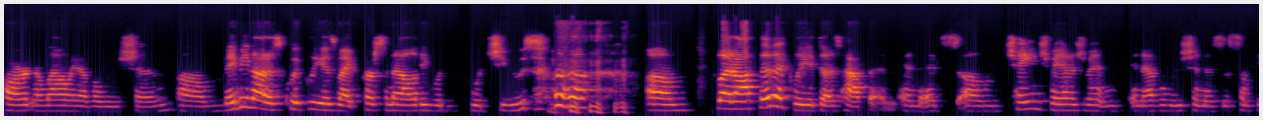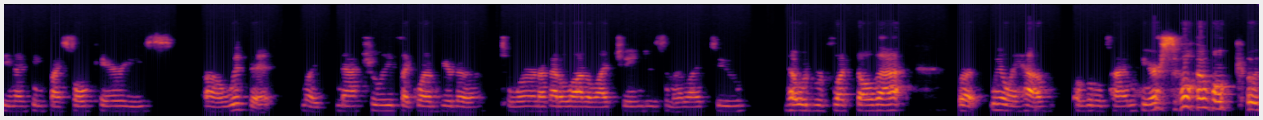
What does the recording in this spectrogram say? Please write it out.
heart and allowing evolution. Um, maybe not as quickly as my personality would would choose, um, but authentically it does happen and it's um, change management and, and evolution is just something i think my soul carries uh, with it like naturally it's like what i'm here to to learn i've had a lot of life changes in my life too that would reflect all that but we only have a little time here so i won't go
